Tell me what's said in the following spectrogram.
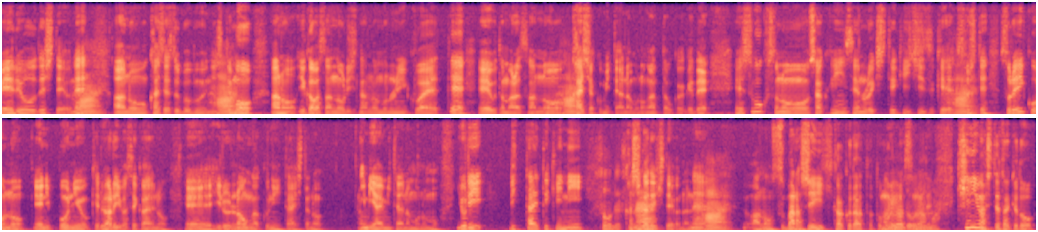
明瞭でしたよね、はい、あの解説部分にしても、はい、あの湯川さんのオリジナルのものに加えて、えー、歌丸さんの解釈みたいなものがあったおかげで、はい、えー、すごくその作品性の歴史的位置づけ、そしてそれ以降の、えー、日本におけるあるいは世界の、えー、いろいろな音楽に対しての意味合いみたいなものもより立体的に可視化できたようなね、ねはい、あの素晴らしい企画だったと思いますので気にはしてたけど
